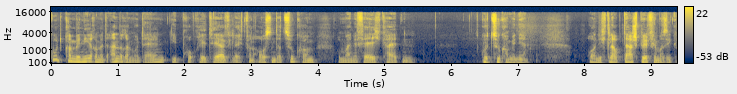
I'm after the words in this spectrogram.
gut kombiniere mit anderen Modellen, die proprietär vielleicht von außen dazukommen, um meine Fähigkeiten gut zu kombinieren. Und ich glaube, da spielt viel Musik.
